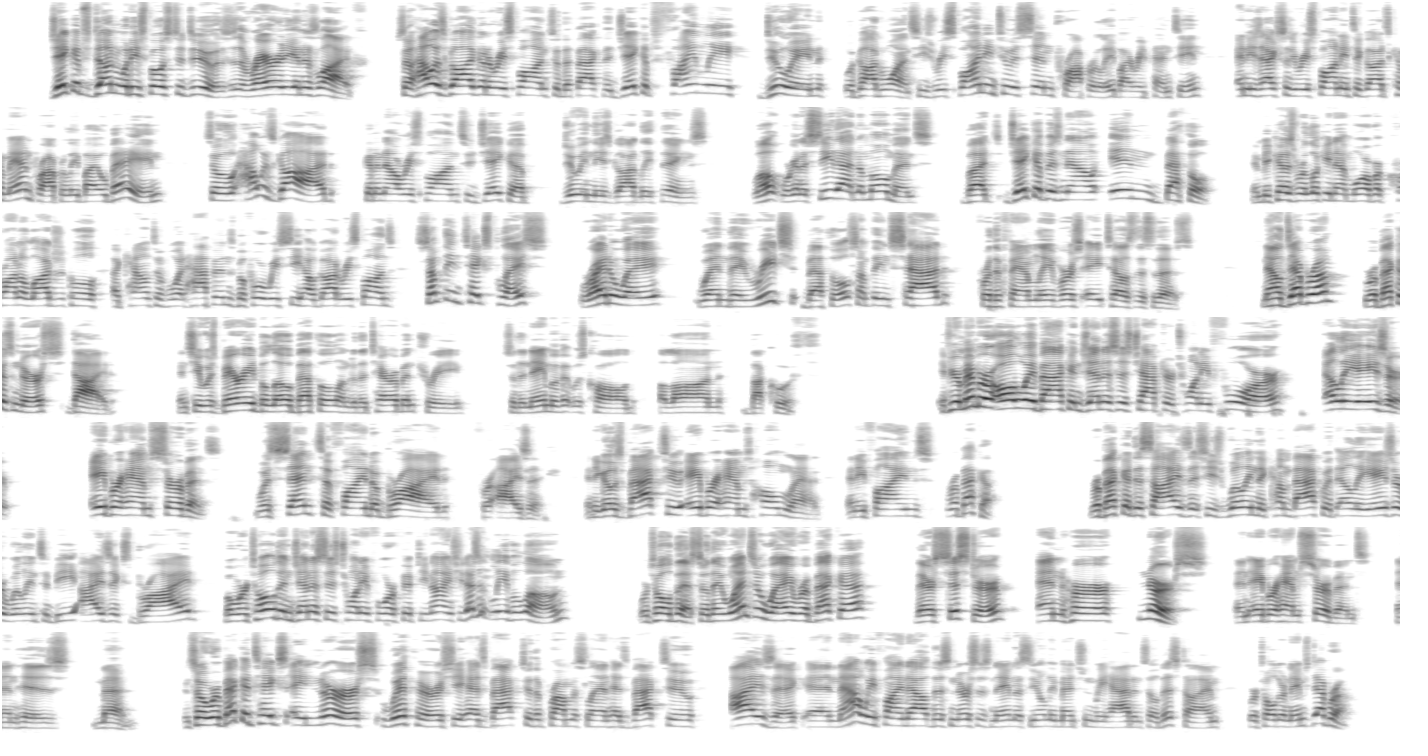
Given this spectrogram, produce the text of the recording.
Jacob's done what he's supposed to do. This is a rarity in his life. So how is God going to respond to the fact that Jacob's finally doing what God wants? He's responding to his sin properly by repenting, and he's actually responding to God's command properly by obeying. So how is God going to now respond to Jacob doing these godly things? Well, we're going to see that in a moment, but Jacob is now in Bethel. And because we're looking at more of a chronological account of what happens before we see how God responds, something takes place right away when they reach Bethel, something sad for the family. Verse 8 tells us this. Now Deborah, Rebekah's nurse, died, and she was buried below Bethel under the terebinth tree, so the name of it was called Allon Bachuth. If you remember all the way back in Genesis chapter 24, Eliezer, Abraham's servant, was sent to find a bride for Isaac. And he goes back to Abraham's homeland and he finds Rebecca. Rebecca decides that she's willing to come back with Eliezer, willing to be Isaac's bride. But we're told in Genesis 24 59, she doesn't leave alone. We're told this. So they went away, Rebecca, their sister, and her nurse, and Abraham's servant, and his men. And so Rebecca takes a nurse with her as she heads back to the promised land, heads back to Isaac. And now we find out this nurse's name. That's the only mention we had until this time. We're told her name's Deborah.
